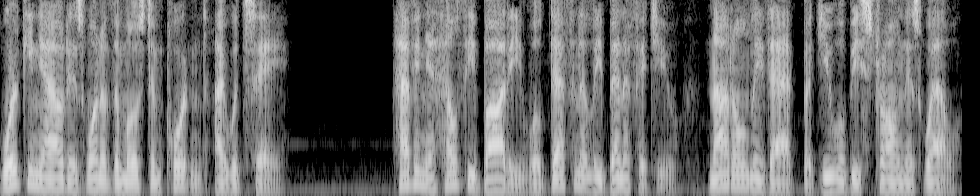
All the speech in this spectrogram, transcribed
Working out is one of the most important I would say. Having a healthy body will definitely benefit you, not only that but you will be strong as well.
